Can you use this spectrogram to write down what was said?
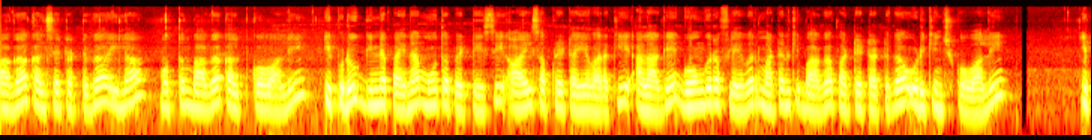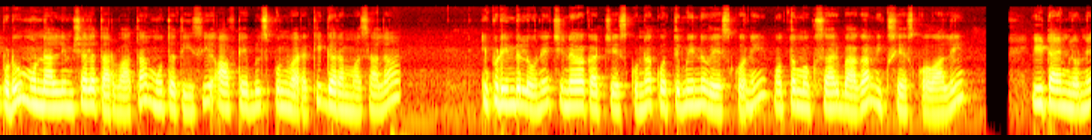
బాగా కలిసేటట్టుగా ఇలా మొత్తం బాగా కలుపుకోవాలి. ఇప్పుడు గిన్నె పైన మూత పెట్టేసి ఆయిల్ సపరేట్ అయ్యే వరకు అలాగే గోంగూర ఫ్లేవర్ మటన్కి బాగా పట్టేటట్టుగా ఉడికించుకోవాలి. ఇప్పుడు మూడు నాలుగు నిమిషాల తర్వాత మూత తీసి హాఫ్ టేబుల్ స్పూన్ వరకు గరం మసాలా. ఇప్పుడు ఇందులోనే చిన్నగా కట్ చేసుకున్న కొత్తిమీరను వేసుకొని మొత్తం ఒకసారి బాగా మిక్స్ చేసుకోవాలి. ఈ టైంలోనే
